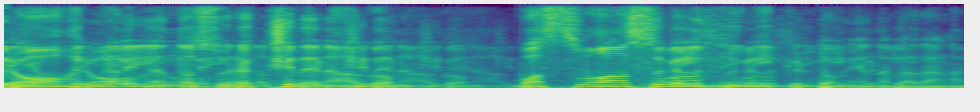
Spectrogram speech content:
ദ്രോഹങ്ങളിൽ നിന്ന് സുരക്ഷിതനാകും വസ്വാസുകൾ നീങ്ങിക്കിട്ടും എന്നുള്ളതാണ്.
